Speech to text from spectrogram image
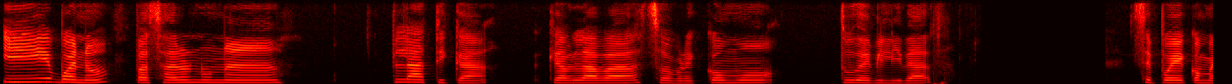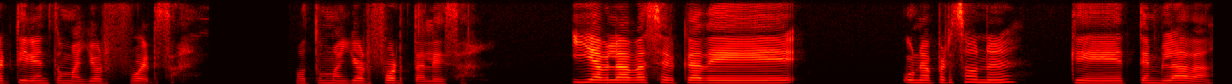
Y bueno, pasaron una plática que hablaba sobre cómo tu debilidad se puede convertir en tu mayor fuerza o tu mayor fortaleza. Y hablaba acerca de una persona que temblaba,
